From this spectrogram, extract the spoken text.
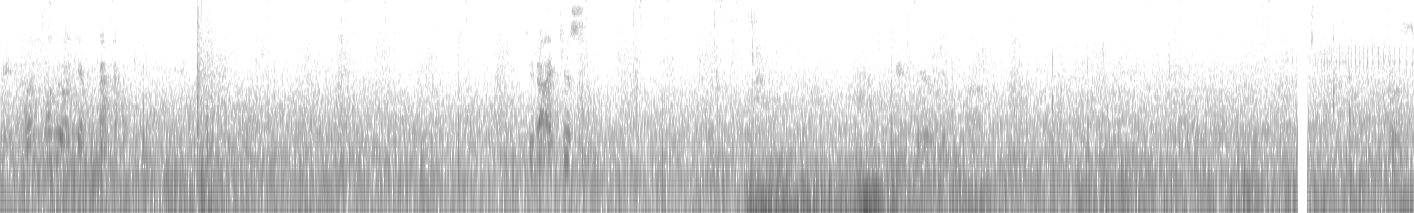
Wait, how, how do I get back? Did I just... Wait, where we left? Was-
